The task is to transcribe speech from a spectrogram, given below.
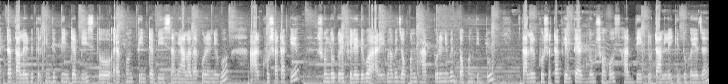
একটা তালের ভিতর কিন্তু তিনটা বীজ, তো এখন তিনটা বীজ আমি আলাদা করে নেব আর খোসাটাকে সুন্দর করে ফেলে দেব। আর এইভাবে যখন ভাগ করে নেবেন, তখন কিন্তু তালের খোসাটা ফেলতে একদম সহজ। হাত দিয়ে একটু টানলেই কিন্তু হয়ে যায়।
